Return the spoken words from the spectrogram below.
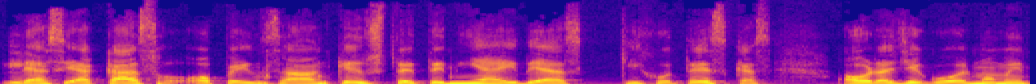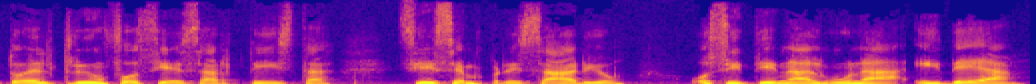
le hacía caso o pensaban que usted tenía ideas quijotescas. Ahora llegó el momento del triunfo si es artista, si es empresario o si tiene alguna idea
